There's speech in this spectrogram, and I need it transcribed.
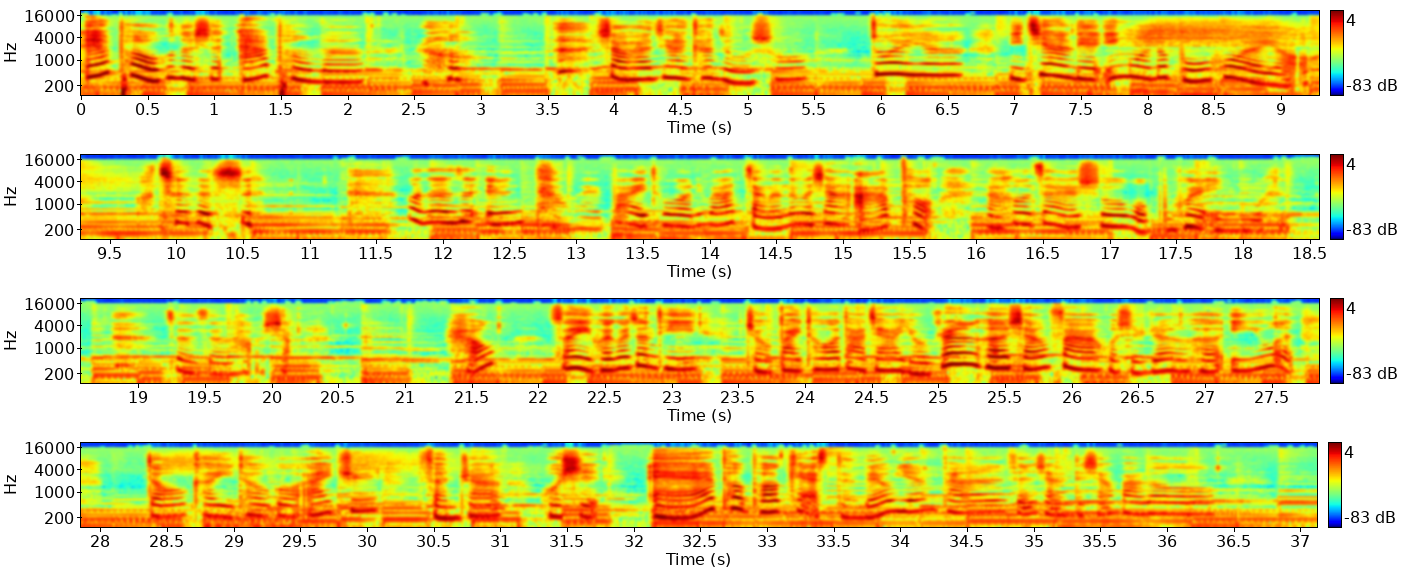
apple 或者是 apple 吗？然后小孩竟然看着我说：“对呀，你竟然连英文都不会哟！”我 真的是，我真的是晕倒哎！拜托，你把它讲的那么像 apple，然后再来说我不会英文，真的是很好笑。好，所以回归正题，就拜托大家有任何想法或是任何疑问。都可以透过 IG 粉砖或是 Apple Podcast 留言盘分享你的想法喽。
